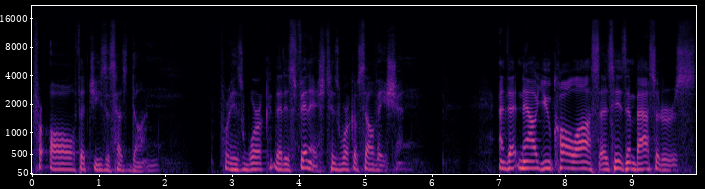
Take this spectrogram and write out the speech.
for all that Jesus has done for his work that is finished, his work of salvation. And that now you call us as his ambassadors,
